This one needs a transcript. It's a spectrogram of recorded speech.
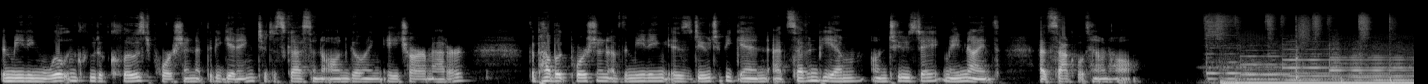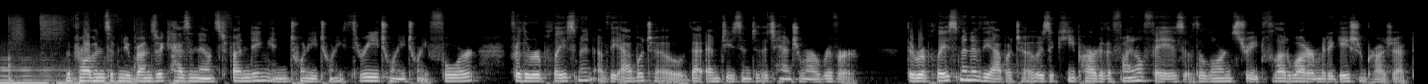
The meeting will include a closed portion at the beginning to discuss an ongoing HR matter. The public portion of the meeting is due to begin at 7 p.m. on Tuesday, May 9th at Sackville Town Hall. The province of New Brunswick has announced funding in 2023 2024 for the replacement of the Aboiteau that empties into the Tantramar River. The replacement of the Aboiteau is a key part of the final phase of the Lorne Street Floodwater Mitigation Project,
